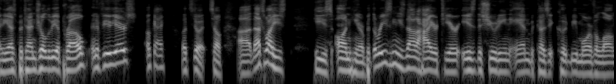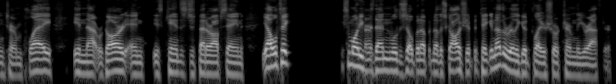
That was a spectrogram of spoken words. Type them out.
and he has potential to be a pro in a few years, okay, let's do it. So uh, that's why he's he's on here. But the reason he's not a higher tier is the shooting and because it could be more of a long term play in that regard. And is Kansas just better off saying, yeah, we'll take some money, then we'll just open up another scholarship and take another really good player short term the year after?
